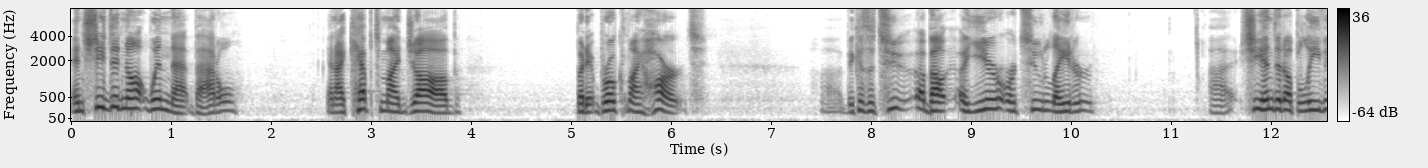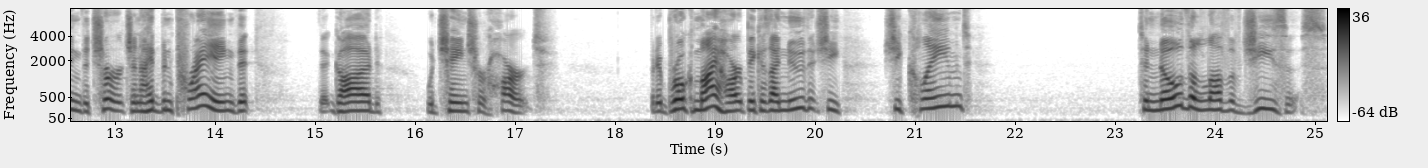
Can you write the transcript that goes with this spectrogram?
And she did not win that battle, and I kept my job, but it broke my heart because two, about a year or two later, uh, she ended up leaving the church, and I had been praying that, that God would change her heart. But it broke my heart because I knew that she, she claimed to know the love of Jesus,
